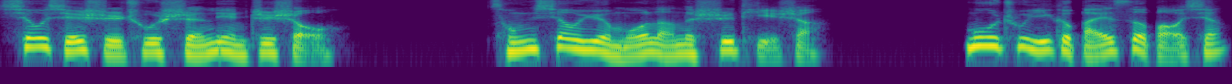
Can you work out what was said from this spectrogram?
萧邪使出神炼之手，从笑月魔狼的尸体上摸出一个白色宝箱，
